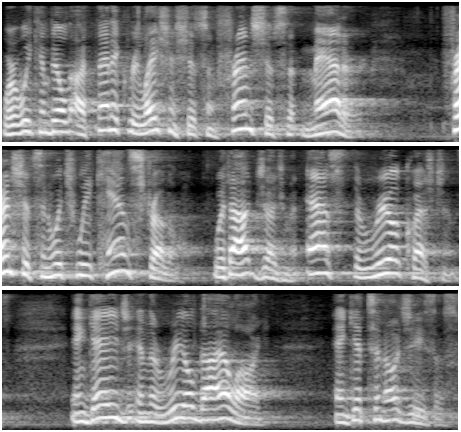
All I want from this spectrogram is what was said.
where we can build authentic relationships and friendships that matter. Friendships in which we can struggle without judgment, ask the real questions, engage in the real dialogue, and get to know Jesus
